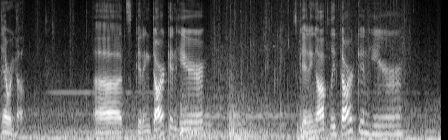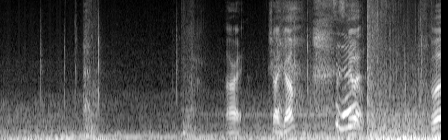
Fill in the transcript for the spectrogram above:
There we go. Uh, it's getting dark in here. It's getting awfully dark in here. Alright. Should I jump? Let's do it. Whoa!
